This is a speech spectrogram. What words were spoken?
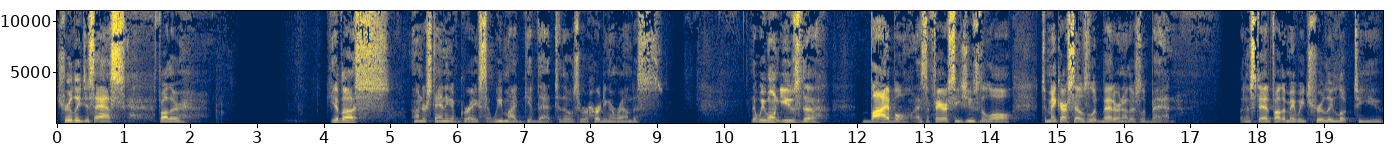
truly just ask, Father, give us understanding of grace that we might give that to those who are hurting around us. That we won't use the Bible as the Pharisees used the law to make ourselves look better and others look bad. But instead, Father, may we truly look to you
